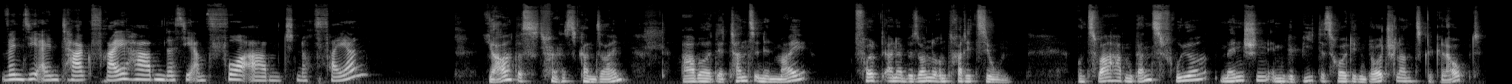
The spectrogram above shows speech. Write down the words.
wenn sie einen Tag frei haben, dass sie am Vorabend noch feiern? Ja, das, das kann sein. Aber der Tanz in den Mai folgt einer besonderen Tradition. Und zwar haben ganz früher Menschen im Gebiet des heutigen Deutschlands geglaubt,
